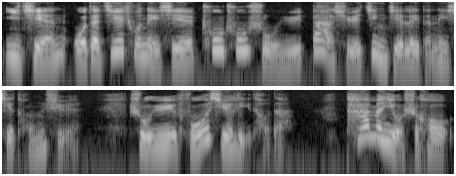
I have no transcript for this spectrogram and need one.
以前我在接触那些初初属于大学境界类的那些同学，属于佛学里头的，他们有时候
